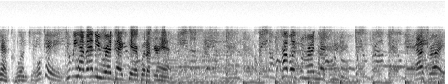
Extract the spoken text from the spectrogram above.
Check one, two. Okay. Do we have any rednecks here? Put up your hand. How about some redneck women? That's right.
